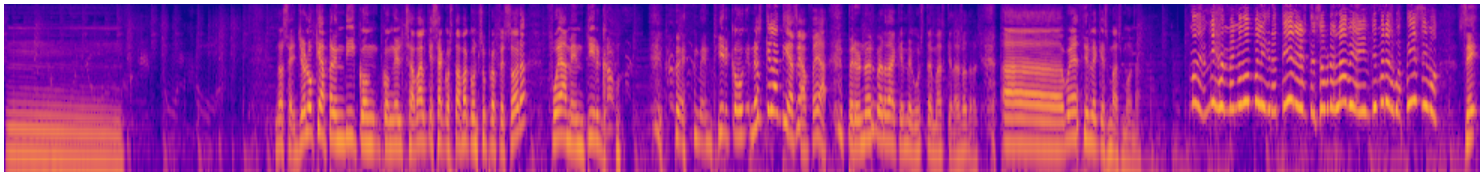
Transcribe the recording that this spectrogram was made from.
Mm. No sé, yo lo que aprendí con, con el chaval que se acostaba con su profesora fue a mentir como... mentir como que... No es que la tía sea fea, pero no es verdad que me guste más que las otras. Ah, voy a decirle que es más mona. Madre mía, menudo peligro tienes, te sobra labia y encima eres guapísimo. Sí,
